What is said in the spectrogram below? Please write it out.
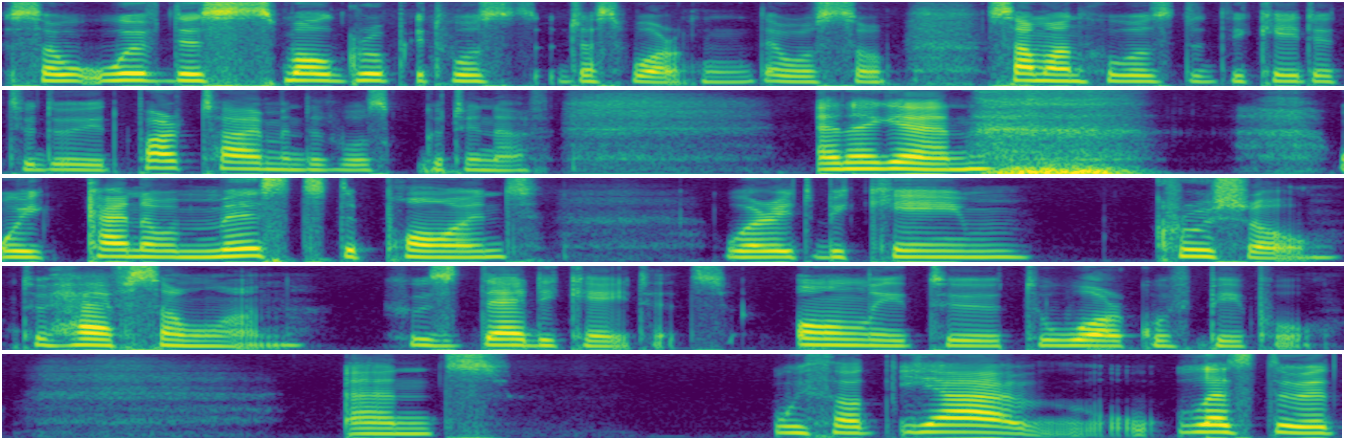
so with this small group it was just working. There was so someone who was dedicated to do it part time and it was good enough. And again we kind of missed the point where it became crucial to have someone who's dedicated only to to work with people and we thought yeah let's do it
